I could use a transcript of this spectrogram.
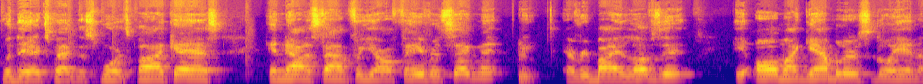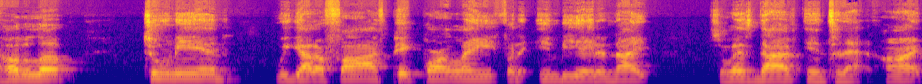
with the X Factor Sports Podcast. And now it's time for your favorite segment. Everybody loves it. All my gamblers, go ahead and huddle up. Tune in. We got a five pick parlay for the NBA tonight. So let's dive into that. All right.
